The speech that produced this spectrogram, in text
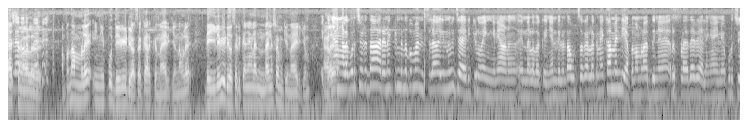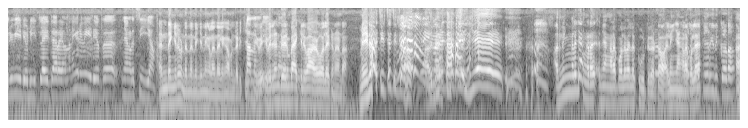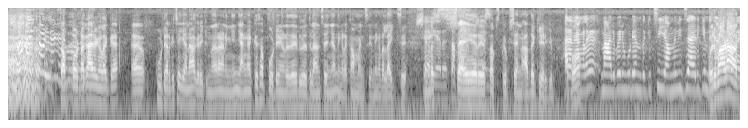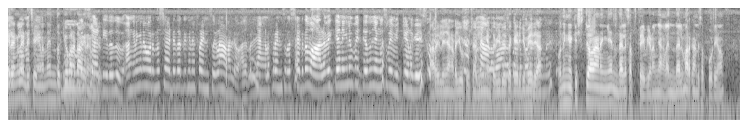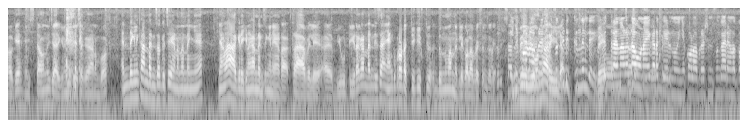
വിഷമമുള്ളത്. അപ്പൊ നമ്മൾ ഇനി പുതിയ വീഡിയോസ് ഒക്കെ ഇറക്കുന്നതായിരിക്കും. നമ്മൾ ഡെയിലി വീഡിയോസ് എടുക്കാൻ ഞങ്ങൾ എന്തായാലും ശ്രമിക്കുന്നതായിരിക്കും. ഇപ്പൊ ഞങ്ങളെ കുറിച്ച് ഒരു ധാരണ ഒക്കെ ഉണ്ടെന്ന് ഇപ്പൊ മനസ്സിലായി എന്ന് വിചാരിക്കണു എങ്ങനെയാണ് എന്നുള്ളതൊക്കെ. ഞാൻ എന്തെങ്കിലും ഡൗട്ട്സ് ഒക്കെ ഉള്ളതൊക്കെ കമന്റ് ചെയ്യാം. അപ്പൊ നമ്മൾ അതിന് റിപ്ലൈ തരിക അല്ലെങ്കിൽ അതിനെ കുറിച്ച് ഒരു വീഡിയോ ഡീറ്റെയിൽ ആയിട്ട് അറിയണമെന്നുണ്ടെങ്കിൽ ഒരു വീഡിയോ ഒക്കെ ഞങ്ങൾ ചെയ്യാം. എന്തെങ്കിലും ഉണ്ടെന്നുണ്ടെങ്കിൽ നിങ്ങൾ എന്തായാലും കമന്റ് അടിക്കും. ഇവർ രണ്ടുപേരും ബാക്കിൽ വാഴ പോലെ നിൽക്കണണ്ട മെയിൻ ചിരിച്ച ചിരിച്ചോ. നിങ്ങൾ ഞങ്ങളുടെ ഞങ്ങളെ പോലെ വല്ല കൂട്ടുകെട്ടോ? അല്ലെങ്കിൽ ഞങ്ങളെ പോലെ സപ്പോർട്ടോ കാര്യങ്ങളൊക്കെ. കൂട്ടുകാർക്ക് ചെയ്യാൻ ആഗ്രഹിക്കുന്നവരാണെങ്കിൽ ഞങ്ങൾക്ക് സപ്പോർട്ട് ചെയ്യേണ്ടത് ഏത് വിധത്തിലാണെന്ന് വെച്ച് കഴിഞ്ഞാൽ നിങ്ങളുടെ കമന്റ്സ് നിങ്ങളുടെ ലൈക്സ് നിങ്ങളുടെ ഷെയർ സബ്സ്ക്രിപ്ഷൻ അതൊക്കെ ആയിരിക്കും. അപ്പോൾ ഞങ്ങൾ നാലുപേരും കൂടി എന്തൊക്കെ ചെയ്യാമെന്ന് വിചാരിക്കുന്നു ഒരുപാട് ആഗ്രഹങ്ങൾ ആഗ്രഹങ്ങളുണ്ട് ചെയ്യണമെന്ന് എന്തൊക്കെയോ പറഞ്ഞിട്ട് സ്റ്റാർട്ട് ചെയ്തതും. അങ്ങനെ ഇങ്ങനെ ഓരോന്ന് സ്റ്റാർട്ട് ചെയ്തൊക്കെ ഇങ്ങനെ ഫ്രണ്ട്സുകളാണല്ലോ അതുപോലെ ഞങ്ങൾ ഫ്രണ്ട്സുകൾ സ്റ്റാർട്ട് ചെയ്ത് വാഴ വെക്കാനെങ്കിലും പറ്റിയെന്ന് ഞങ്ങൾ ശ്രമിക്കുകയാണ് ഗൈസ് അറിയില്ല ഞങ്ങളുടെ യൂട്യൂബ് ചാനലിൽ ഇങ്ങനത്തെ വീഡിയോസ് ഒക്കെ ആയിരിക്കും വരിക. അപ്പോൾ നിങ്ങൾക്ക് ഇഷ്ടമാണെങ്കിൽ എന്തായാലും സബ്സ്ക്രൈബ് ചെയ്യണം. ഞങ്ങൾ എന്തായാലും മറക്കാണ്ട് സപ്പോർട്ട് ചെയ്യണം. ഓക്കെ ഇഷ്ടമാണെന്ന് വിചാരിക്കുന്ന വീഡിയോസ് ഒക്കെ കാണുമ്പോൾ എന്തെങ്കിലും കണ്ടൻസ് ഒക്കെ ചെയ്യണമെന്നുണ്ടെങ്കിൽ ഞങ്ങൾ ആഗ്രഹിക്കുന്ന കണ്ടന്റ്സ് ഇങ്ങനെയാട്ടാ ട്രാവൽ ബ്യൂട്ടിയുടെ കണ്ടന്റ്സ് ഞങ്ങൾക്ക് പ്രൊഡക്റ്റ് ഗിഫ്റ്റ് ഇതൊന്നും വന്നിട്ടില്ല കൊളാബറേഷൻസ് ഒക്കെ. ഇനി വരുമോന്നും അറിയില്ല. കാര്യങ്ങളൊക്കെ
